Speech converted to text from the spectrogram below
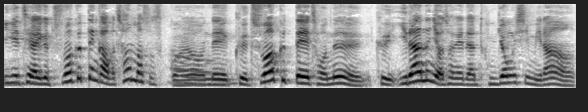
이게 제가 이거 중학교 때인가 아마 처음 봤었을 거예요. 근데 그 중학교 때 저는 그 일하는 여성에 대한 동경심이랑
